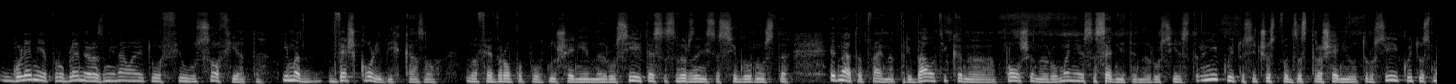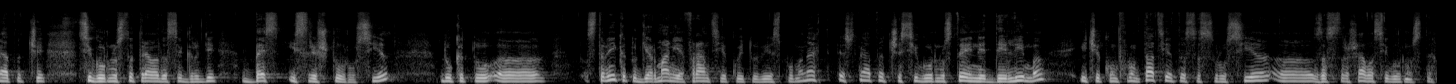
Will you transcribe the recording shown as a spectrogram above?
големия проблем е разминаването в философията. Има две школи, бих казал, в Европа по отношение на Русия и те са свързани с сигурността. Едната това е на Прибалтика, на Полша, на Румъния, съседните на Русия страни, които се чувстват застрашени от Русия и които смятат, че сигурността трябва да се гради без и срещу Русия, докато страни като Германия, Франция, които вие споменахте, те смятат, че сигурността е неделима и че конфронтацията с Русия а, застрашава сигурността.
